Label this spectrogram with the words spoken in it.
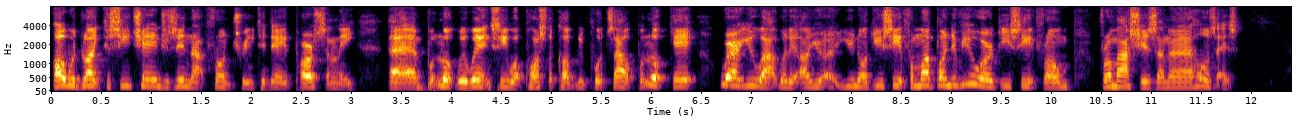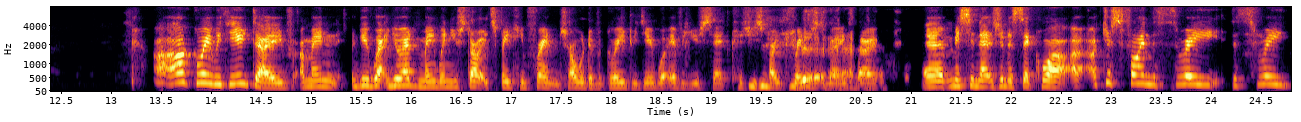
I would like to see changes in that front tree today, personally. Um, but look, we'll wait and see what Postecoglou puts out. But look, Kate, where are you at with it? Are you you know, do you see it from my point of view or do you see it from from Ashes and uh, Jose's? I agree with you, Dave. I mean, you you had me when you started speaking French. I would have agreed with you, whatever you said, because you spoke French to me. So uh, missing that je ne sais quoi. I, I, just find the three the three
